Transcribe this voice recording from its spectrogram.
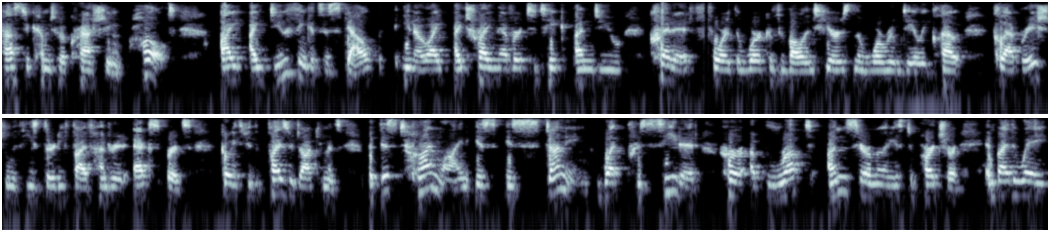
has to come to a crashing halt. I, I do think it's a scalp. You know, I, I try never to take undue credit for the work of the volunteers in the War Room Daily collaboration with these 3,500 experts going through the Pfizer documents. But this timeline is, is stunning what preceded her abrupt, unceremonious departure. And by the way,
